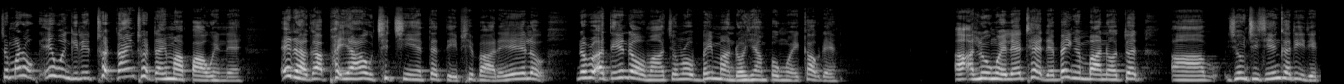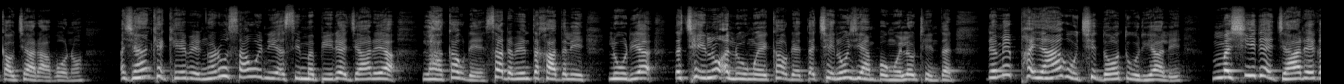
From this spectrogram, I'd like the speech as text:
ကျွန်တော်တို့ဧဝံဂေလိထွက်တိုင်းထွက်တိုင်းမှာပါဝင်တယ်အဲ့ဒါကဖယားကိုချစ်ခြင်းရဲ့တက်တည်ဖြစ်ပါတယ်လို့နောက်ပြီးအတင်းတော်မှာကျွန်တော်တို့ဗိမာန်တော်ရံပုံငွေကောက်တယ်အာအလူငွေလည်းထည့်တယ်ဗိမာန်တော်အတွက်အာယုံကြည်ခြင်းဂတိတွေကောက်ကြတာပေါ့နော်အရန်ခက်ခဲပဲငါတို့စားဝတ်နေအစီမပြေတဲ့ကြားတွေကလာကောက်တယ်စတပင်းတစ်ခါတလေလူတွေကတစ်ချိန်လုံးအလူငွေကောက်တယ်တစ်ချိန်လုံးရံပုံငွေလို့ထင်တယ်ဒါပေမဲ့ဖယားကိုချစ်တော်သူတွေကလေမရှိတဲ့ကြားတွေက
